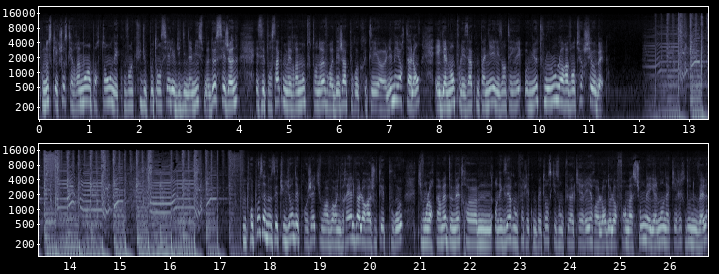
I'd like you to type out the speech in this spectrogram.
Pour nous, c'est quelque chose qui est vraiment important. On est convaincu du potentiel et du dynamisme de ces jeunes. Et c'est pour ça qu'on met vraiment tout en œuvre déjà pour recruter euh, les meilleurs talents et également pour les accompagner et les intégrer au mieux tout le long de leur aventure chez Obey. On propose à nos étudiants des projets qui vont avoir une réelle valeur ajoutée pour eux, qui vont leur permettre de mettre euh, en exergue en fait les compétences qu'ils ont pu acquérir euh, lors de leur formation, mais également d'acquérir de nouvelles.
